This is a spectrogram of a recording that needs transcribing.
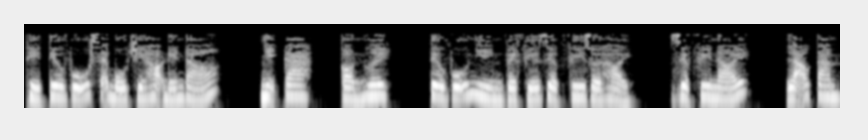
thì Tiêu Vũ sẽ bố trí họ đến đó. Nhị ca, còn ngươi? Tiêu Vũ nhìn về phía Diệp Phi rồi hỏi. Diệp Phi nói, Lão Tam,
